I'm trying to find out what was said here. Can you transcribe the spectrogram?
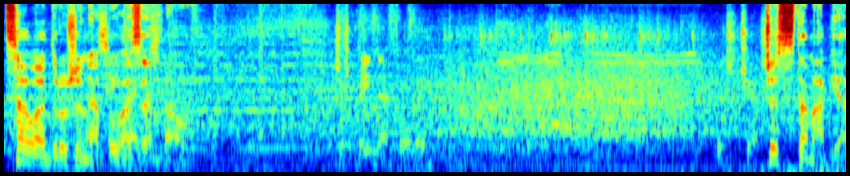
Cała drużyna była ze mną. Czysta magia.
